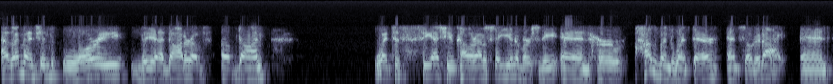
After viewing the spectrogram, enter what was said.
as I mentioned, Lori, the uh, daughter of, of Don, went to CSU, Colorado State University, and her husband went there, and so did I. And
